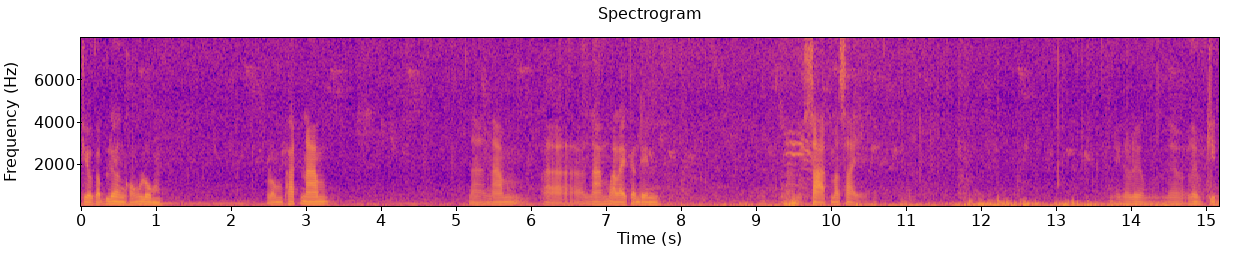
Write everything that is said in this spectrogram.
เกี่ยวกับเรื่องของลม ลมพัดน้ำนะน้ำน้ำอะไรกระเด็นน้ำสาดมาใส่นี่ก็เริ่มเริ่มเริ่มกิน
